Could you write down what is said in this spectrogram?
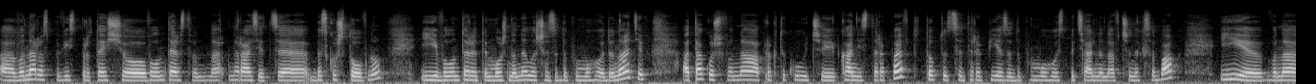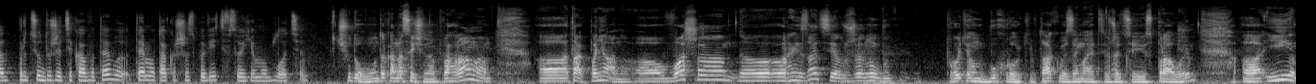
Е, Вона розповість про те, що волонтерство наразі це безкоштовно, і волонтерити можна не лише за допомогою донатів, а також вона практикуючий каністерапевт, тобто це терапія за допомогою спеціально навчених собак. І вона про цю дуже цікаву тему також розповість в своєму блоці. Чудово, ну така насичена програма. А, так, пані Анно, ваша е, організація вже ну, протягом двох років, так, ви займаєтеся вже цією справою. А, і е,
